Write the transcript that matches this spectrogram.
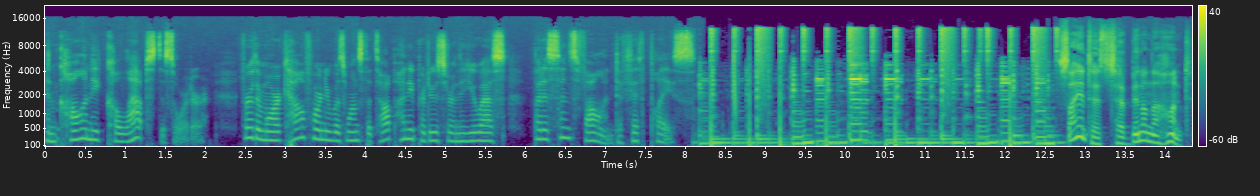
and colony collapse disorder. Furthermore, California was once the top honey producer in the U.S., but has since fallen to fifth place. Scientists have been on the hunt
